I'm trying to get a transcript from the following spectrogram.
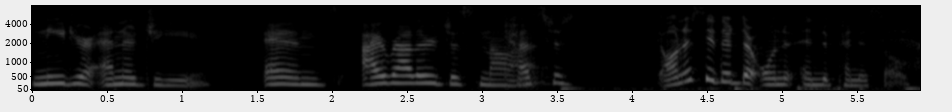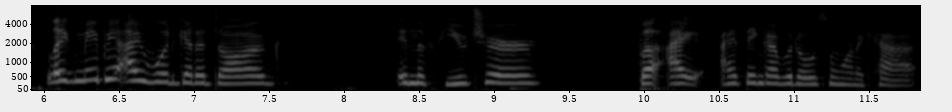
need your energy, and I rather just not. cats just honestly they're their own independent self. like maybe I would get a dog in the future, but I I think I would also want a cat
